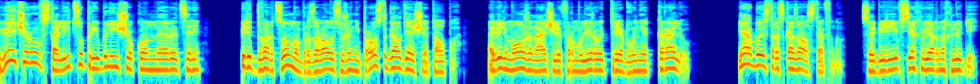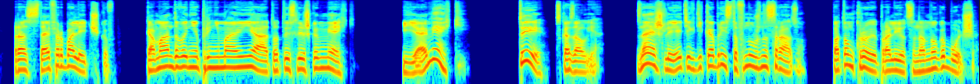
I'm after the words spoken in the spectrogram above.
К вечеру в столицу прибыли еще конные рыцари. Перед дворцом образовалась уже не просто голдящая толпа, а вельможи начали формулировать требования к королю. Я быстро сказал Стефану, собери всех верных людей, расставь арбалетчиков. Командование принимаю я, а то ты слишком мягкий. Я мягкий? Ты, сказал я. Знаешь ли, этих декабристов нужно сразу. Потом крови прольется намного больше.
